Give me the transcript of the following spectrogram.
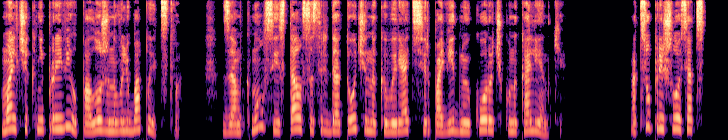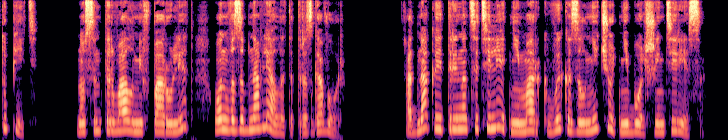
мальчик не проявил положенного любопытства. Замкнулся и стал сосредоточенно ковырять серповидную корочку на коленке. Отцу пришлось отступить, но с интервалами в пару лет он возобновлял этот разговор. Однако и тринадцатилетний Марк выказал ничуть не больше интереса.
